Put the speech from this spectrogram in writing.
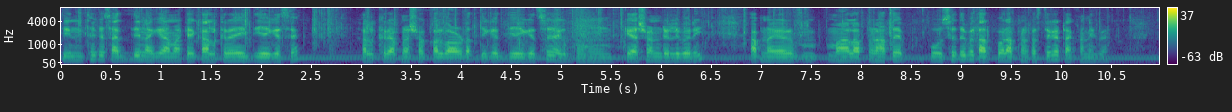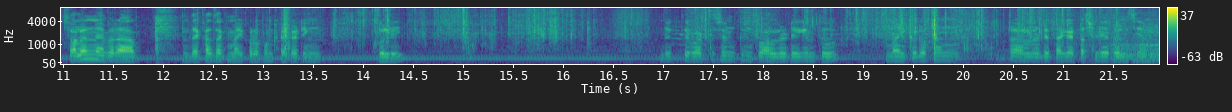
তিন থেকে চার দিন আগে আমাকে কালকেরাই দিয়ে গেছে। কালকে আপনার সকাল বারোটার দিকে দিয়ে গেছে এবং ক্যাশ অন ডেলিভারি। আপনার মাল আপনার হাতে পৌঁছে দেবে, তারপর আপনার কাছ থেকে টাকা নেবে। চলেন না এবার দেখা যাক মাইক্রোফোন প্যাকেটিং খুলি। দেখতে পারতেছেন কিন্তু অলরেডি কিন্তু মাইক্রোফোনটা অলরেডি প্যাকেটটা ছিঁড়ে ফেলছি আমি।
